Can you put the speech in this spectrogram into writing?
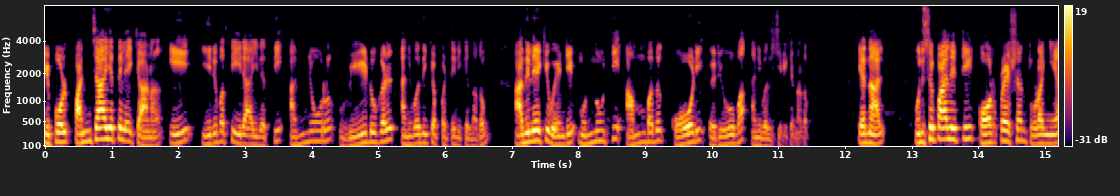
ഇപ്പോൾ പഞ്ചായത്തിലേക്കാണ് ഈ ഇരുപത്തിയിരായിരത്തി അഞ്ഞൂറ് വീടുകൾ അനുവദിക്കപ്പെട്ടിരിക്കുന്നതും അതിലേക്ക് വേണ്ടി മുന്നൂറ്റി അമ്പത് കോടി രൂപ അനുവദിച്ചിരിക്കുന്നത്. എന്നാൽ മുനിസിപ്പാലിറ്റി കോർപ്പറേഷൻ തുടങ്ങിയ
